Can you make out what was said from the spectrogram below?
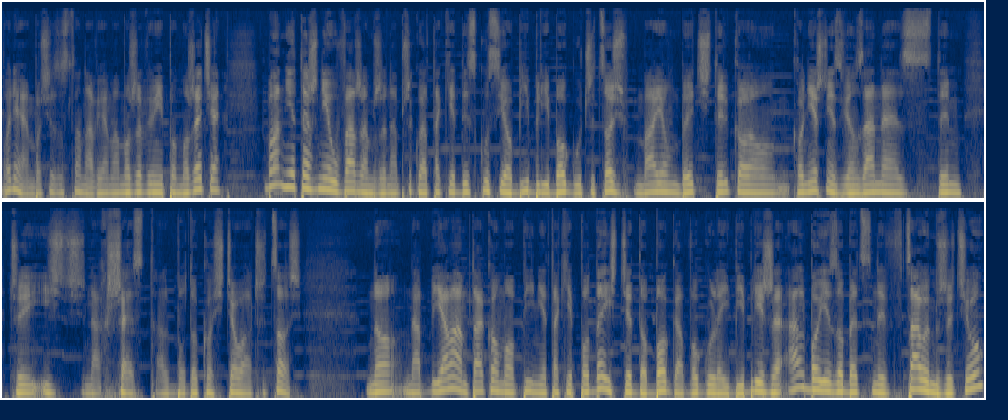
bo nie wiem, bo się zastanawiam, a może wy mi pomożecie, bo nie też nie uważam, że na przykład takie dyskusje o Biblii, Bogu czy coś mają być tylko koniecznie związane z tym, czy iść na chrzest albo do kościoła czy coś. No, na, ja mam taką opinię, takie podejście do Boga w ogóle i Biblii, że albo jest obecny w całym życiu,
